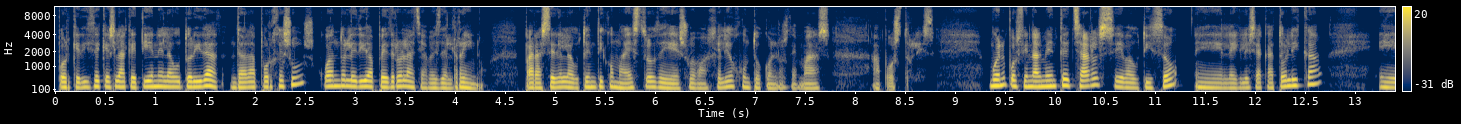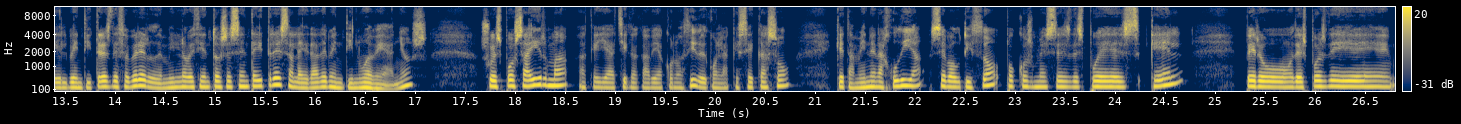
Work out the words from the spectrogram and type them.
porque dice que es la que tiene la autoridad dada por Jesús cuando le dio a Pedro las llaves del reino, para ser el auténtico maestro de su evangelio junto con los demás apóstoles. Bueno, pues finalmente Charles se bautizó en la Iglesia católica el 23 de febrero de 1963 a la edad de 29 años. Su esposa Irma, aquella chica que había conocido y con la que se casó, que también era judía, se bautizó pocos meses después que él, pero después de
